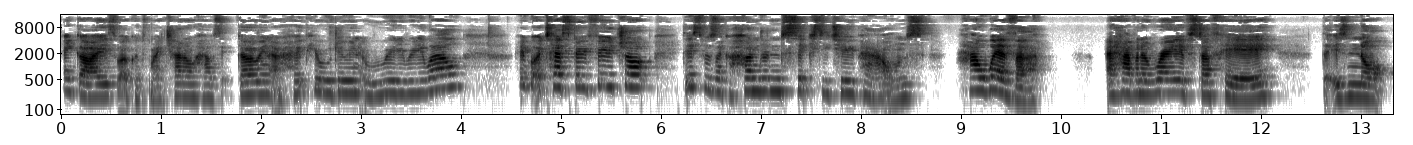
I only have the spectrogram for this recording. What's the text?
Hey guys, welcome to my channel. How's it going? I hope you're all doing really, really well. I've got a Tesco food shop. This was like 162 pounds. However, I have an array of stuff here that is not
